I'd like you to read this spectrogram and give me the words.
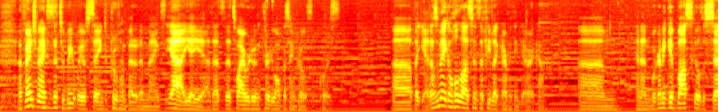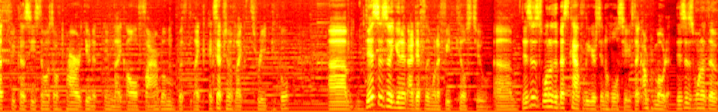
avenge Mangs is such a weird way of saying to prove I'm better than Mangs. Yeah, yeah, yeah. That's that's why we're doing 31% growth, of course. Uh, but yeah, it doesn't make a whole lot of sense to feed like everything to Eirika. Um, and then we're gonna give boss skill to Seth because he's the most overpowered unit in like all Fire Emblem, with like exception of like three people. Um, this is a unit I definitely want to feed kills to. Um, this is one of the best Cavaliers in the whole series, like unpromoted. This is one of the,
